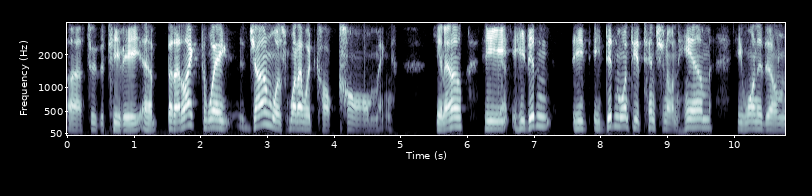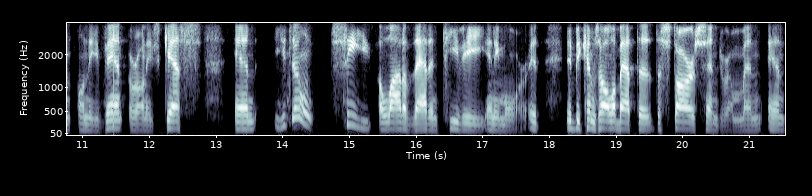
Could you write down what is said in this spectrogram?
uh, through the TV. Uh, but I like the way John was what I would call calming. You know, he yes. he didn't he he didn't want the attention on him. He wanted it on on the event or on his guests, and you don't see a lot of that in TV anymore. It it becomes all about the the star syndrome, and and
